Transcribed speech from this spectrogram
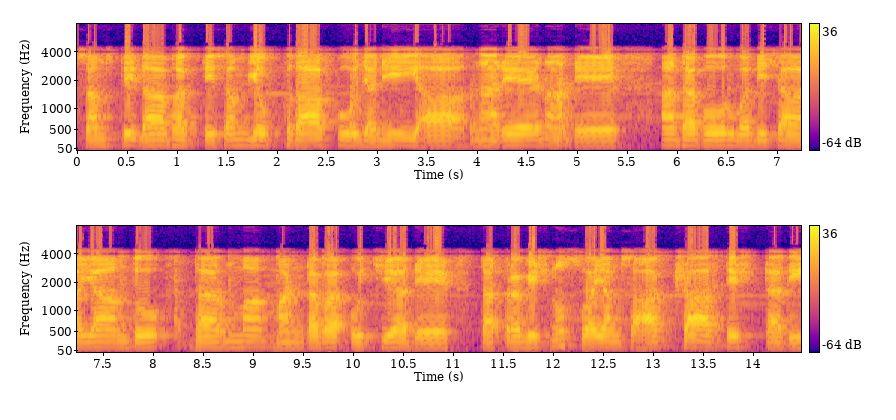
संस्थिता भक्तिसंयुक्ताः पूजनीया। नरेण ते अथ पूर्वदिशायां तु धर्ममण्डप उच्यते तत्र विष्णुस्वयं साक्षात्तिष्ठति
